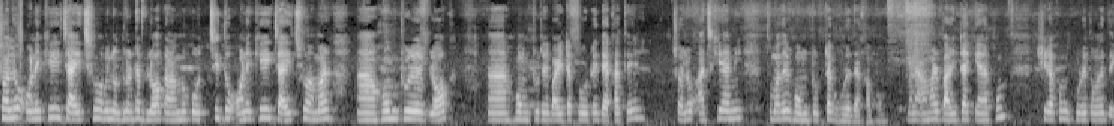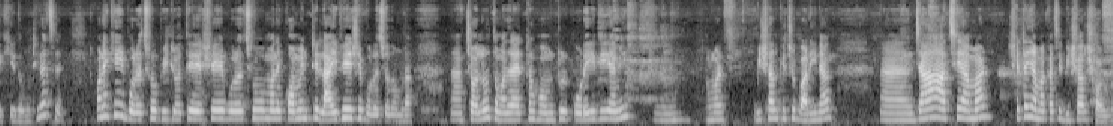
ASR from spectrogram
চলো অনেকেই চাইছো, আমি নতুন একটা ব্লগ আরম্ভ করছি, তো অনেকেই চাইছো আমার হোম ট্যুরের ব্লগ হোম ট্যুরের বাড়িটা পুরোটাই দেখাতে। চলো আজকে আমি তোমাদের হোম ট্যুরটা ঘুরে দেখাবো। মানে আমার বাড়িটা কীরকম, সেরকম ঘুরে তোমাদের দেখিয়ে দেবো, ঠিক আছে? অনেকেই বলেছ ভিডিওতে এসে বলেছ মানে কমেন্টে লাইভে এসে বলেছ তোমরা। চলো তোমাদের একটা হোম ট্যুর করেই দিই আমি। আমার বিশাল কিছু বাড়ি না। যা আছে আমার সেটাই আমার কাছে বিশাল স্বর্গ।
